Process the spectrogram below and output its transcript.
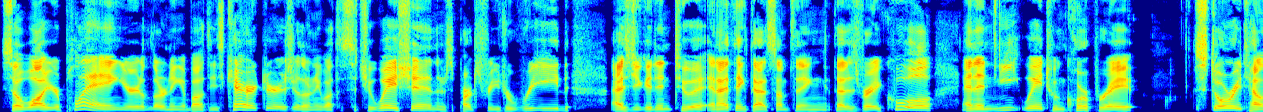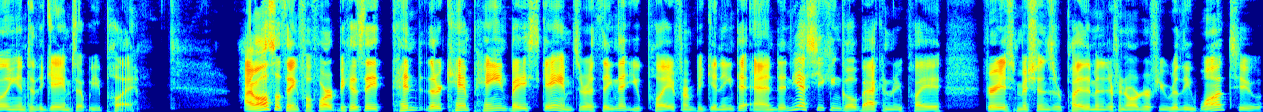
So while you're playing, you're learning about these characters, you're learning about the situation, there's parts for you to read as you get into it. And I think that's something that is very cool and a neat way to incorporate storytelling into the games that we play. I'm also thankful for it because they tend they're campaign based games. They're a thing that you play from beginning to end. And yes, you can go back and replay various missions or play them in a different order if you really want to.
